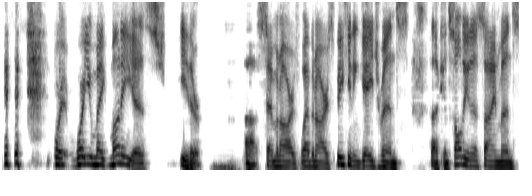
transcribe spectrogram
where where you make money is either uh, seminars, webinars, speaking engagements, uh, consulting assignments,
